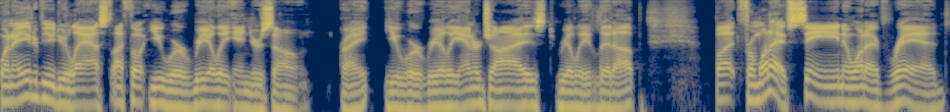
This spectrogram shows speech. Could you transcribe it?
When I interviewed you last, I thought you were really in your zone, right? You were really energized, really lit up. But from what I've seen and what I've read,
